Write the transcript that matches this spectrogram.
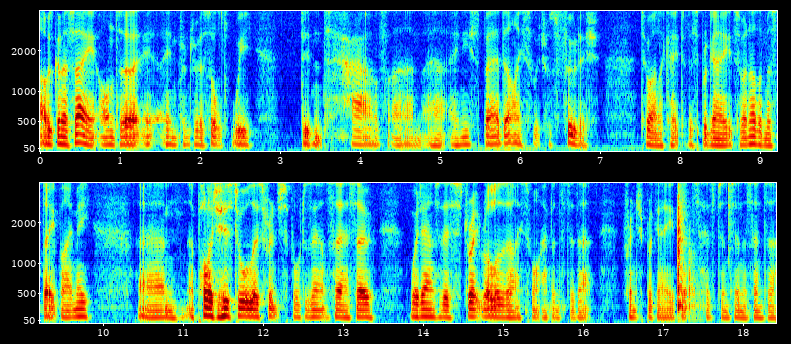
I was going to say, onto infantry assault, we didn't have um, uh, any spare dice, which was foolish to allocate to this brigade. So another mistake by me. Um, apologies to all those French supporters out there. So we're down to this straight roll of the dice. What happens to that French brigade that's hesitant in the centre?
